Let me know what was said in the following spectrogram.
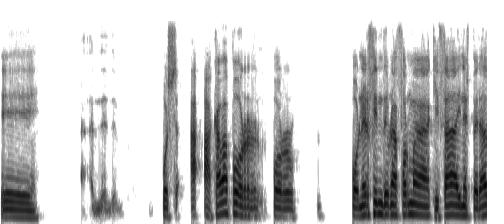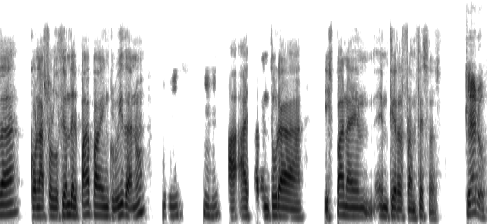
eh, pues acaba por, poner fin de una forma quizá inesperada, con la solución del Papa incluida, ¿no? A, esta aventura hispana en, tierras francesas. Claro,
